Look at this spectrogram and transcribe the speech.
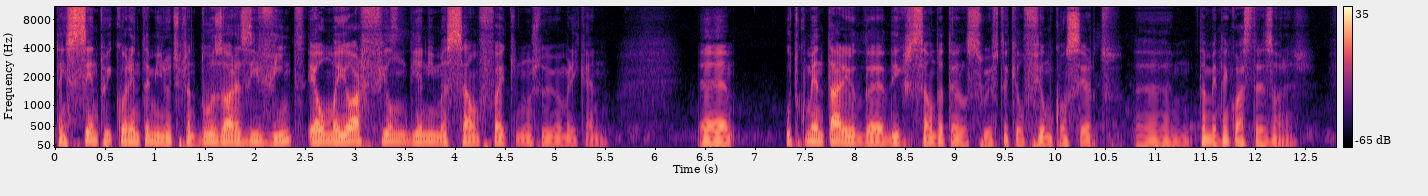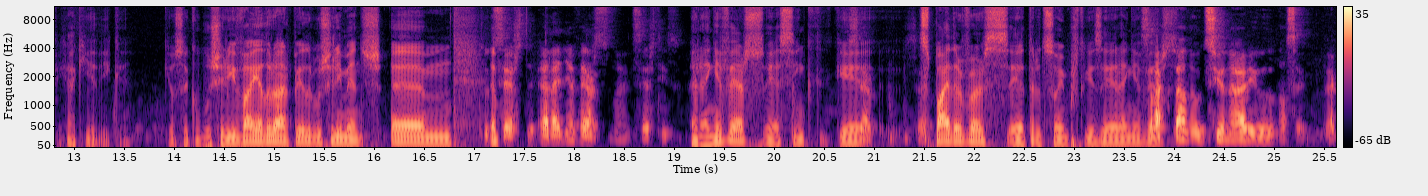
tem 140 minutos, portanto 2 horas e 20 é o maior filme de animação feito num estúdio americano. Uh, o documentário da digressão da Taylor Swift, aquele filme-concerto, uh, também tem quase 3 horas. Fica aqui a dica que eu sei que o Buxeri vai adorar, Pedro Buxeri Mendes. Um, tu disseste a... Aranha Verso, não é? Disseste isso? Aranha Verso, é assim que, que é. Spider-Verse, é a tradução em português é Aranha Verso. Será que está no dicionário, não sei, da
